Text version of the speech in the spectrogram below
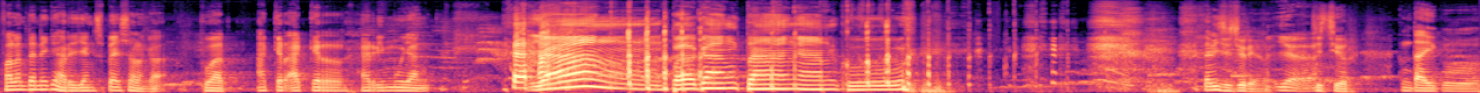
Valentine ini hari yang spesial nggak buat akhir-akhir harimu yang yang pegang tanganku. tapi jujur ya Iya. jujur entah iku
